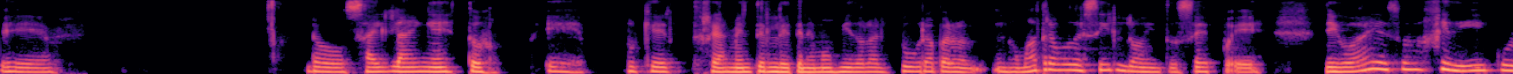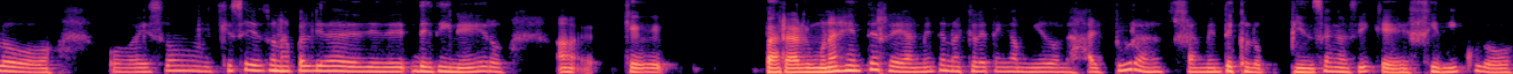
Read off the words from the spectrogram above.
eh, los sidelines estos, eh, porque realmente le tenemos miedo a la altura, pero no me atrevo a decirlo, entonces pues digo, ay, eso es ridículo, o eso, qué sé yo, es una pérdida de, dinero, ah, que para alguna gente realmente no es que le tengan miedo las alturas, realmente es que lo piensan así, que es ridículo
